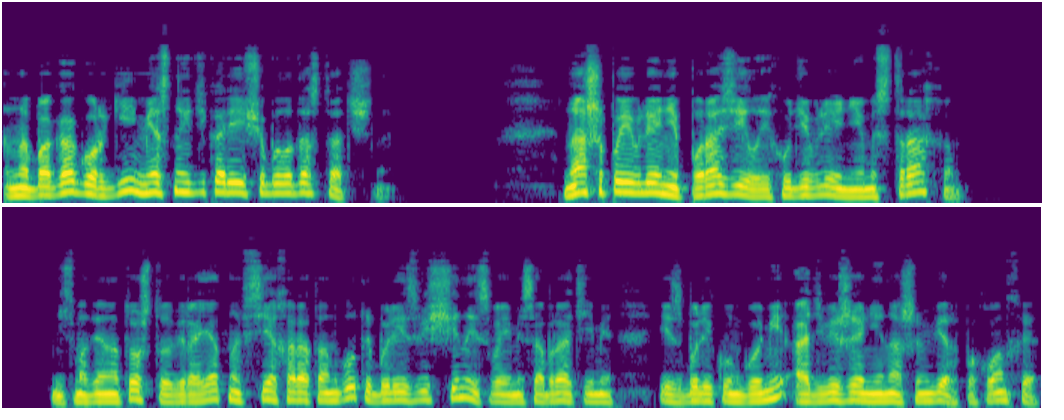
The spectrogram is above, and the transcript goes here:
на Бага-Горги местных дикарей еще было достаточно. Наше появление поразило их удивлением и страхом, несмотря на то, что, вероятно, все харатангуты были извещены своими собратьями из Баликунгоми о движении нашим вверх по Хуанхэ.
